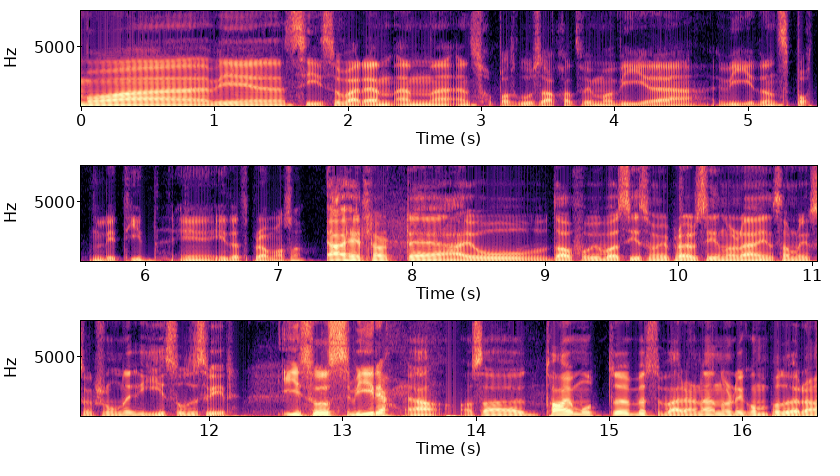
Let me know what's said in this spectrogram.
må eh, vi sies å være en, en, en såpass god sak at vi må vie, vie den spotten litt tid i, i dette programmet også. Ja, helt klart. Det er jo Da får vi bare si som vi pleier å si når det er innsamlingsaksjoner. Gi så det svir. Iso svir, ja. Ja, altså ta imot uh, bøssebærerne når de kommer på døra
